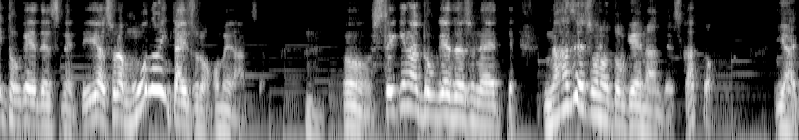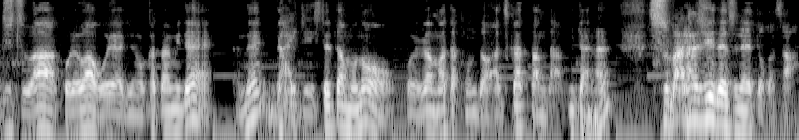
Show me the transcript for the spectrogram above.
い時計ですねって。いや、それは物に対する褒めなんですよ。うん、素敵な時計ですねって。なぜその時計なんですかと。いや、実はこれは親父の形見で、ね、大事にしてたものを、これがまた今度預かったんだ、みたいなね。素晴らしいですねとかさ。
